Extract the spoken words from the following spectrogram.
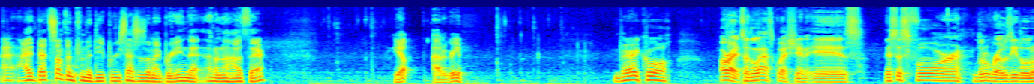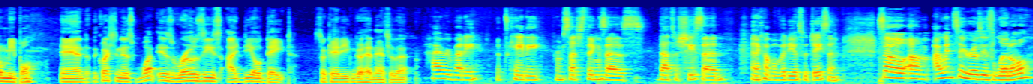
I, I that's something from the deep recesses of my brain that I don't know how it's there. Yep. I'd agree. Very cool. All right, so the last question is this is for little Rosie, the little meeple. And the question is what is Rosie's ideal date? So Katie, you can go ahead and answer that. Hi, everybody. It's Katie from Such Things as That's What She Said and a couple videos with Jason. So, um, I wouldn't say Rosie's little.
